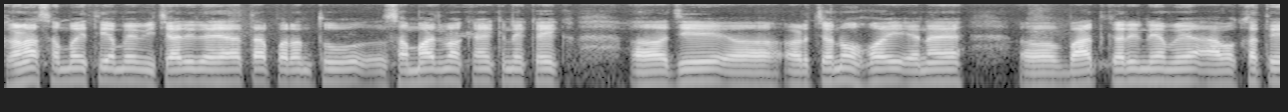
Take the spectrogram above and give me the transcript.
ઘણા સમયથી અમે વિચારી રહ્યા હતા, પરંતુ સમાજમાં કંઈક ને કંઈક જે અડચણો હોય એને વાત કરીને અમે આ વખતે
